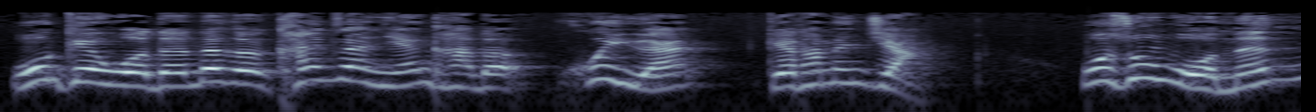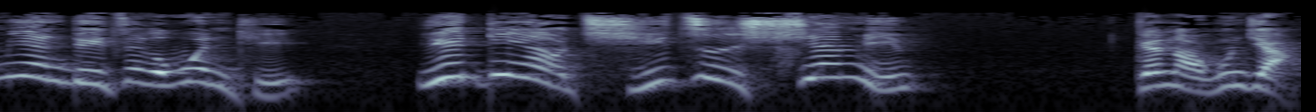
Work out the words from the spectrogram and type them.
我给我的那个开战年卡的会员给他们讲，我说我们面对这个问题，一定要旗帜鲜明，跟老公讲，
